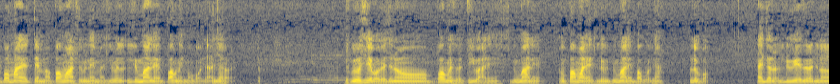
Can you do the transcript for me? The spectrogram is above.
အပေါ်မှာလည်းတင်မှာပေါက်မှလှူနိုင်မှာလှူမလည်းပေါက်နိုင်မှာပေါ့ဗျာအဲကြတော့တခုတော့ရှိရပါဗျာကျွန်တော်ပေါက်မယ်ဆိုတော့သိပါတယ်လူမလည်းဟိုပေါက်မှလည်းလူလူမလည်းပေါက်ပါဗျာအဲ့လိုပေါ့အဲ့ကြတော့လူရဲဆိုတော့ကျွန်တော်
